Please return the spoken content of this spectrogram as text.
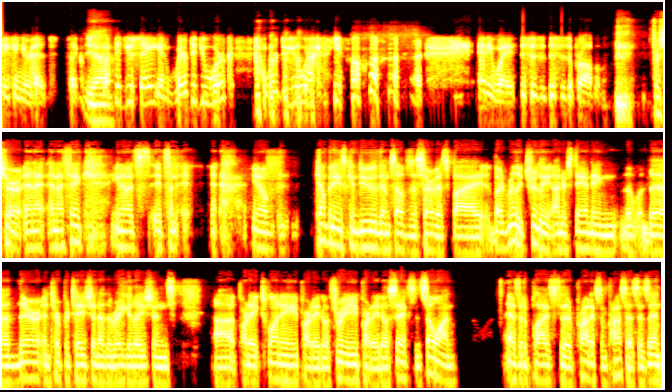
shaking your heads. It's like, Yeah. what did you say? And where did you work? where do you work? you know. anyway, this is this is a problem. for sure and i and i think you know it's it's an you know companies can do themselves a service by by really truly understanding the, the their interpretation of the regulations uh, part 820 part 803 part 806 and so on as it applies to their products and processes. And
